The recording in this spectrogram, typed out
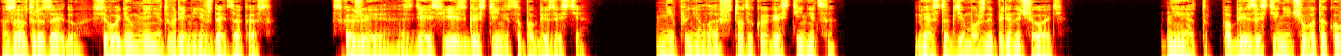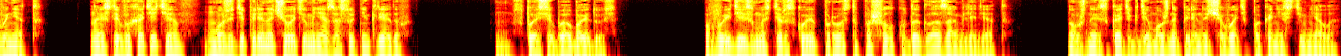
Завтра зайду. Сегодня у меня нет времени ждать заказ. Скажи, здесь есть гостиница поблизости? Не поняла, что такое гостиница? Место, где можно переночевать. Нет, поблизости ничего такого нет. Но если вы хотите, можете переночевать у меня за сотни кредов. Спасибо, обойдусь. Выйдя из мастерской, просто пошел, куда глаза глядят. Нужно искать, где можно переночевать, пока не стемнело.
